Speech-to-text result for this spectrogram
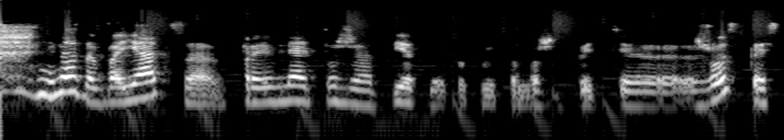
не надо бояться проявлять тоже ответную какую-то, может быть, э, жесткость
